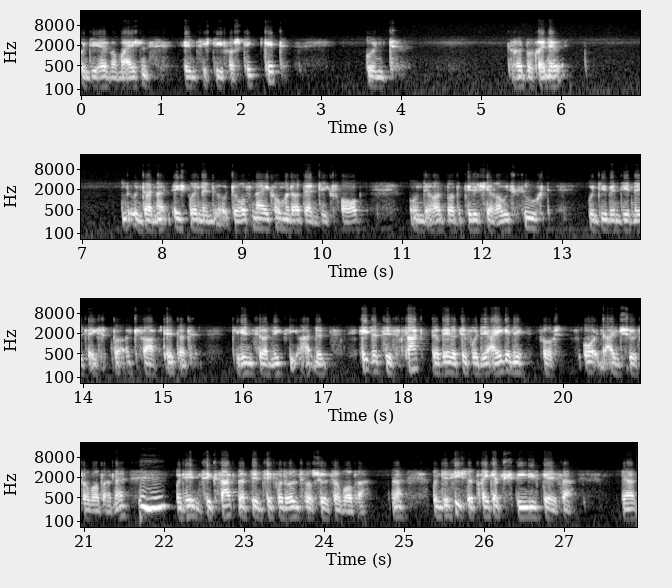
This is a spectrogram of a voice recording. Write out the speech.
Und die haben meistens haben sich die versteckt. Und da hat man keine. Und, und dann ist man in den Dorf reingekommen und hat dann die gefragt. Und er hat mir die Bildchen rausgesucht. Und die, wenn die nicht extra gesagt hätten, die hätten sie ja nicht, hätten sie es gesagt, dann wären sie von den eigenen eingeschossen worden. Ne? Mhm. Und hätten sie gesagt, dann sind sie von uns verschossen worden. Ne? Und das ist ein dreckiges Spiel gewesen. Ja.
